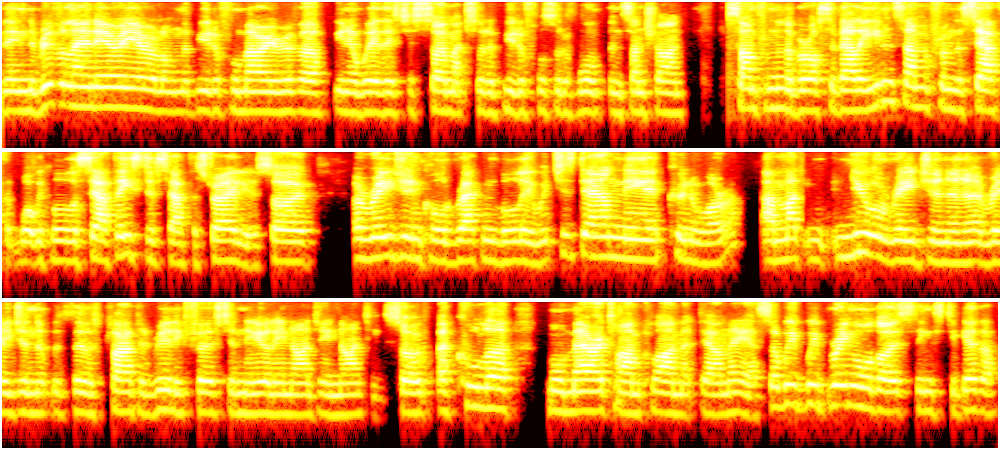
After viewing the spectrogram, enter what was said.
In the Riverland area, along the beautiful Murray River, you know where there's just so much sort of beautiful sort of warmth and sunshine. Some from the Barossa Valley, even some from the south, what we call the southeast of South Australia. So a region called Wrattonbully, which is down near Coonawarra, a much newer region and a region that was, that was planted really first in the early 1990s. So a cooler, more maritime climate down there. So we, we bring all those things together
